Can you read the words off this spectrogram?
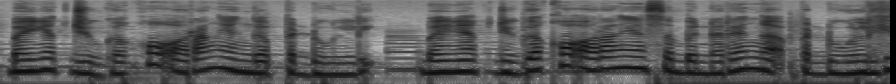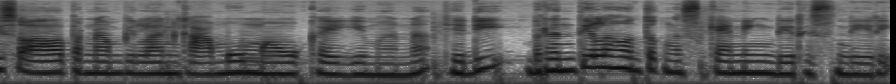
banyak juga kok orang yang gak peduli. Banyak juga kok orang yang sebenarnya nggak peduli soal penampilan kamu mau kayak gimana. Jadi berhentilah untuk nge-scanning diri sendiri.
